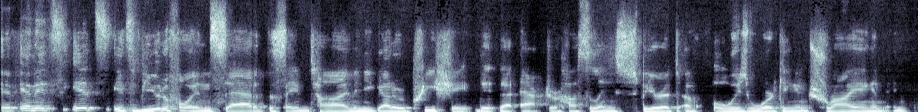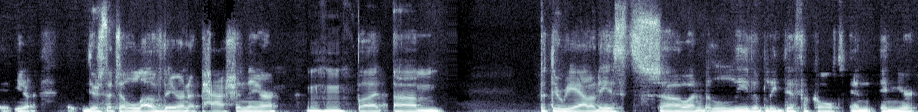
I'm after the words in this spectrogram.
and, and, it's it's it's beautiful and sad at the same time. And you got to appreciate the, that actor hustling spirit of always working and trying. And, and, you know, there's such a love there and a passion there. Mm-hmm. But um, but the reality is it's so unbelievably difficult and, and your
